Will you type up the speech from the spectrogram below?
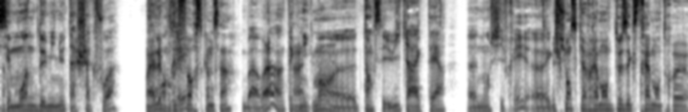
c'est moins de deux minutes à chaque fois, Ouais, le Rentrer. brute force comme ça. bah voilà, hein, techniquement, euh, tant que c'est huit caractères euh, non chiffrés. euh, Je tu- pense qu'il y a vraiment deux extrêmes entre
